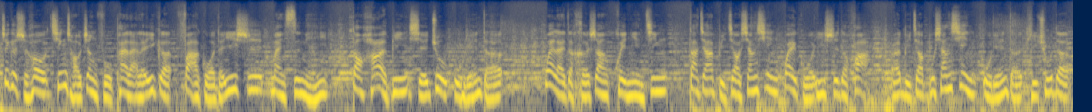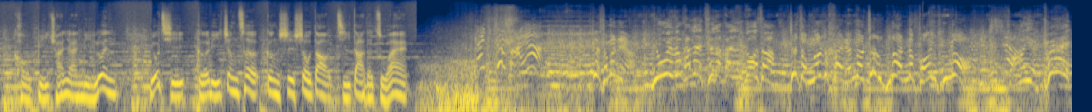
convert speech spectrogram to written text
这个时候，清朝政府派来了一个法国的医师麦斯尼到哈尔滨协助伍连德。外来的和尚会念经，大家比较相信外国医师的话，而比较不相信伍连德提出的口鼻传染理论。尤其隔离政策更是受到极大的阻碍。哎，你干嘛呀？干什么你？你为什么还在贴在害人告上？这怎么能是害人呢？这是武大人的防疫通告。防疫？呸！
